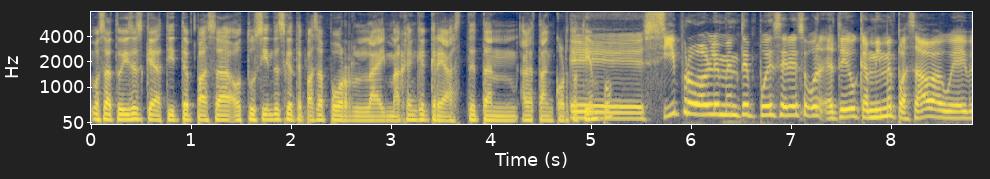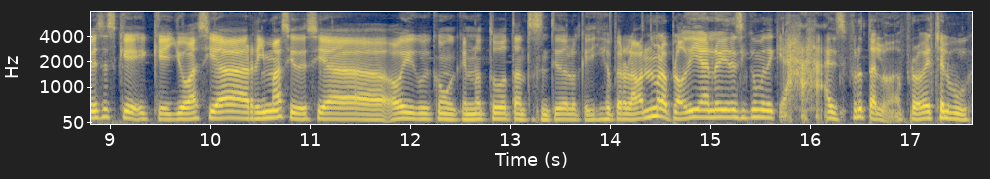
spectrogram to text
o sea, tú dices que a ti te pasa, o tú sientes que te pasa por la imagen que creaste tan, a tan corto tiempo. Eh, sí, probablemente puede ser eso. Bueno, te digo que a mí me pasaba, güey. Hay veces que, que yo hacía rimas y decía, oye, güey, como que no tuvo tanto sentido lo que dije, pero la banda me lo aplaudía, ¿no? Y era así como de que, ah, disfrútalo, aprovecha el bug.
